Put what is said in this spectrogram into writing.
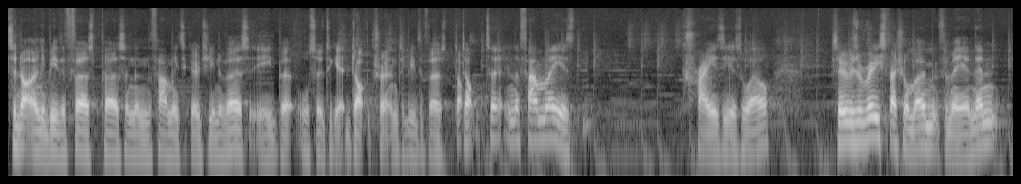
To not only be the first person in the family to go to university, but also to get a doctorate and to be the first doctor in the family is crazy as well. So it was a really special moment for me. And then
